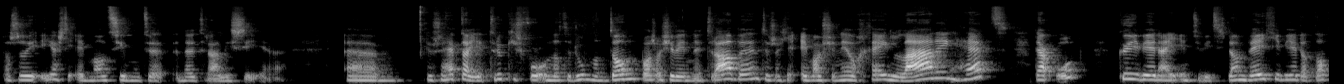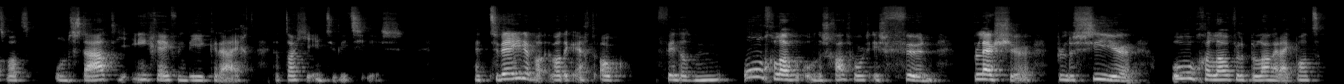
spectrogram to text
Dan zul je eerst die emotie moeten neutraliseren. Um, dus heb daar je trucjes voor om dat te doen. Want dan pas als je weer neutraal bent, dus dat je emotioneel geen lading hebt daarop, kun je weer naar je intuïtie. Dan weet je weer dat dat wat ontstaat, je ingeving die je krijgt, dat dat je intuïtie is. Het tweede, wat, wat ik echt ook vind dat ongelooflijk onderschat wordt, is fun, pleasure, plezier. Ongelooflijk belangrijk, want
